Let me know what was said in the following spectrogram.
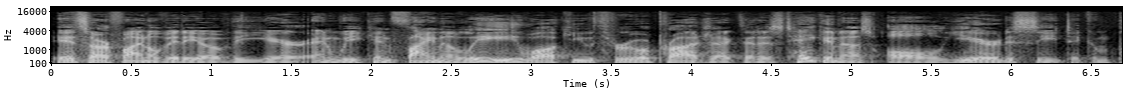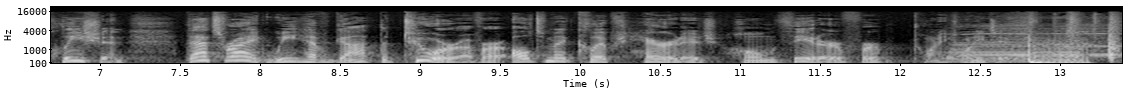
It's our final video of the year, and we can finally walk you through a project that has taken us all year to see to completion. That's right, we have got the tour of our Ultimate Klipsch Heritage Home Theater for 2022.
